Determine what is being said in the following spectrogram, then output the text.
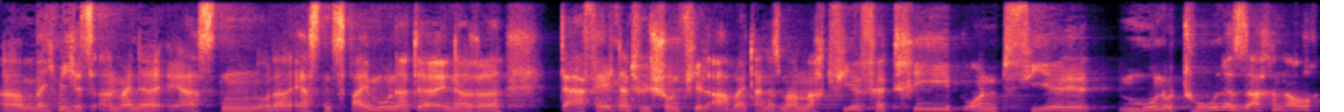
ähm, wenn ich mich jetzt an meine ersten oder ersten zwei Monate erinnere, da fällt natürlich schon viel Arbeit an. Also man macht viel Vertrieb und viel monotone Sachen auch.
